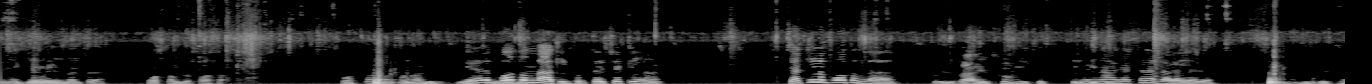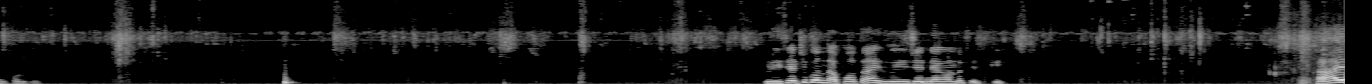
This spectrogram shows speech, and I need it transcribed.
ఈ మధ్య ఏమైందంటే పోతుంది తోట. పోస్తా మొత్తం రాలింది. ఏదో పోతుందా అసలు ఇప్పుడు చెట్లన? చెట్లన పోతుందా? ఇది రా ఇది చూడు నాకు ఎక్కడా తగలేదు ఇప్పుడు ఈ చెట్టుకు ఉందా? పోతా. ఇది ఈ చెట్టు ఉన్న చెట్టుకి కాయ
